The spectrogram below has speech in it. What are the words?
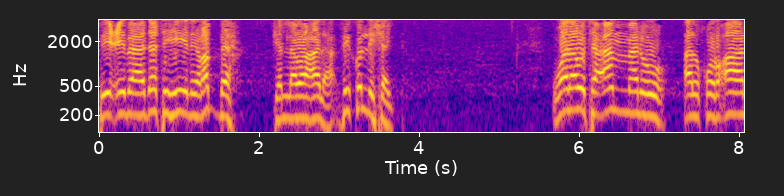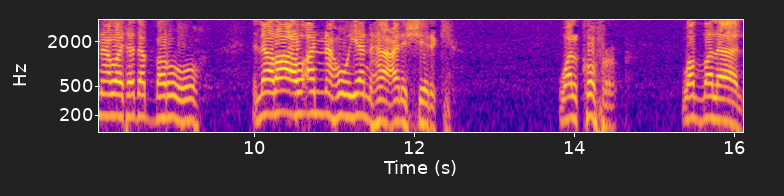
في عبادته لربه جل وعلا في كل شيء. ولو تأملوا القرآن وتدبروه لرأوا أنه ينهى عن الشرك والكفر والضلال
